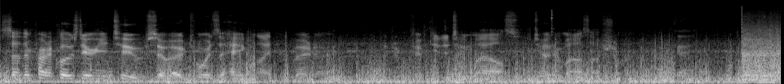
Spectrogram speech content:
southern part of closed area 2, so out towards the Hague line, about uh, 150 to 2 miles, 200 miles offshore. Okay.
